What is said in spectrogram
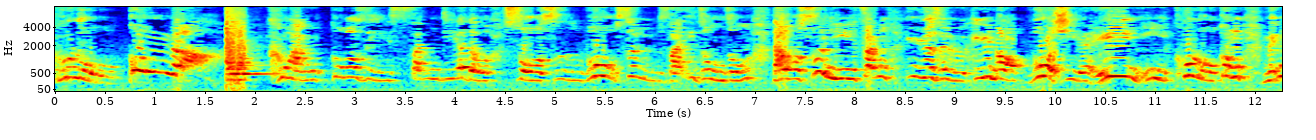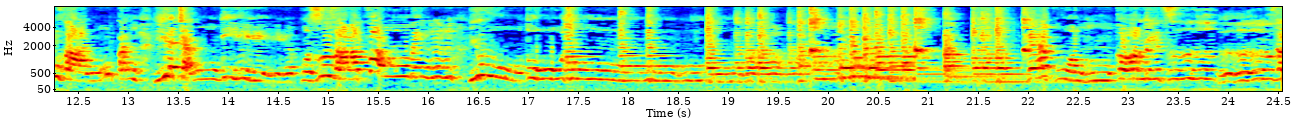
苦罗宫啊！看高人三街头，说是无数在种种，都是你长玉手黑脑，我写你苦罗宫，名上等也讲的不是让赵明有多重。这广告的自在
